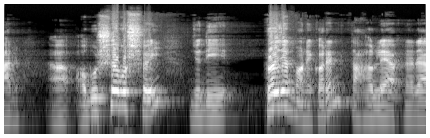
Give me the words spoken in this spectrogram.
আর অবশ্যই অবশ্যই যদি প্রয়োজন মনে করেন, তাহলে আপনারা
